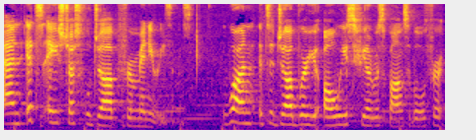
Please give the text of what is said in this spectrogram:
And it's a stressful job for many reasons. One, it's a job where you always feel responsible for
